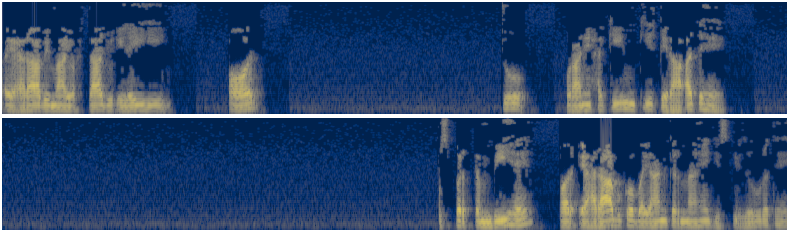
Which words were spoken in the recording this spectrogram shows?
اعراب ما يحتاج الیہ اور جو قرآن حکیم کی قراءت ہے۔ اس پر تنبی ہے اور اعراب کو بیان کرنا ہے جس کی ضرورت ہے۔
